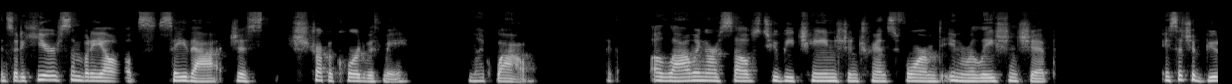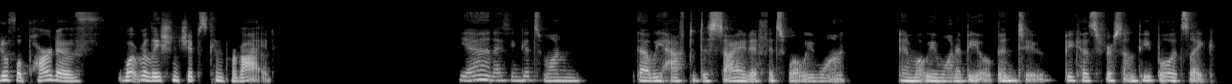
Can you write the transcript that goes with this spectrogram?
And so to hear somebody else say that just struck a chord with me. I'm like, wow, like allowing ourselves to be changed and transformed in relationship is such a beautiful part of what relationships can provide. Yeah. And I think it's one that we have to decide if it's what we want and what we want to be open to. Because for some people, it's like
